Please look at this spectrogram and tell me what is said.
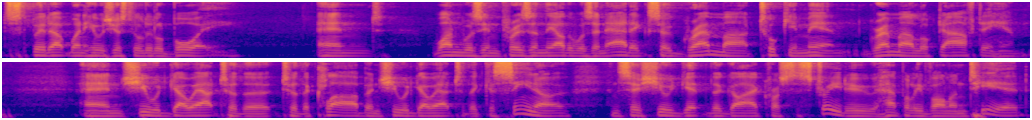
split up when he was just a little boy. And one was in prison, the other was an addict. So grandma took him in. Grandma looked after him. And she would go out to the, to the club and she would go out to the casino. And so she would get the guy across the street who happily volunteered.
